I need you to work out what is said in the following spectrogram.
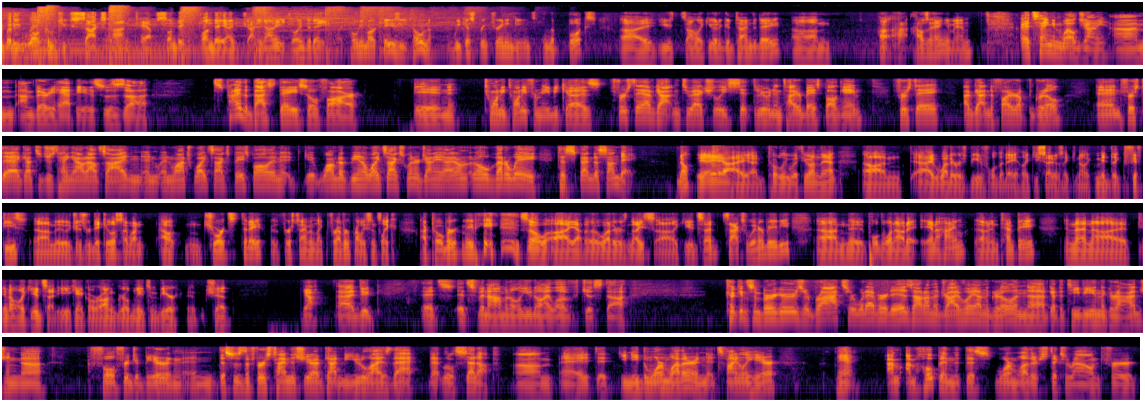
Everybody. Welcome to Sox on Tap Sunday Funday. I'm Johnny Nani, joined today by Tony Marchese. Tone, week of spring training games in the books. Uh, you sound like you had a good time today. Um, how, how's it hanging, man? It's hanging well, Johnny. I'm I'm very happy. This was uh, it's probably the best day so far in 2020 for me because first day I've gotten to actually sit through an entire baseball game. First day I've gotten to fire up the grill. And first day I got to just hang out outside and, and, and watch White Sox baseball, and it, it wound up being a White Sox winner. Johnny, I don't know a better way to spend a Sunday. No, yeah, yeah I, I'm totally with you on that. Um, I weather was beautiful today. Like you said, it was like you know like mid like 50s. Um, was just ridiculous. I went out in shorts today for the first time in like forever, probably since like October maybe. so uh, yeah, the weather was nice. Uh, like you had said, Sox winter baby. Um, pulled one out at Anaheim down in Tempe, and then uh, you know like you'd said, you can't go wrong. Grilled meats and beer. And shit. Yeah, uh, dude, it's it's phenomenal. You know, I love just. Uh, cooking some burgers or brats or whatever it is out on the driveway on the grill, and uh, I've got the TV in the garage and uh, full fridge of beer, and and this was the first time this year I've gotten to utilize that that little setup. Um, it, it you need the warm weather, and it's finally here. Man, I'm I'm hoping that this warm weather sticks around for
